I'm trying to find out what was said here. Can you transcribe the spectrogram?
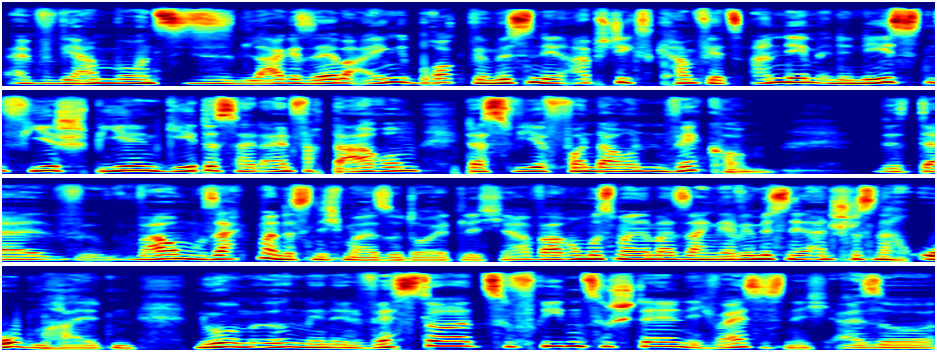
einfach, wir haben uns diese Lage selber eingebrockt, wir müssen den Abstiegskampf jetzt annehmen. In den nächsten vier Spielen geht es halt einfach darum, dass wir von da unten wegkommen. Da, warum sagt man das nicht mal so deutlich, ja? Warum muss man immer sagen, ja, wir müssen den Anschluss nach oben halten? Nur um irgendeinen Investor zufriedenzustellen? Ich weiß es nicht. Also,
